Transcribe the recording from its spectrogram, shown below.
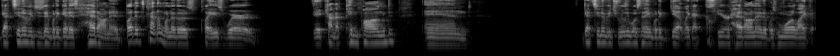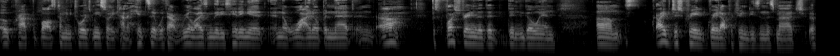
Gacinovic is able to get his head on it. But it's kind of one of those plays where it kind of ping ponged, and Gacinovic really wasn't able to get like a clear head on it. It was more like, oh crap, the ball's coming towards me, so he kind of hits it without realizing that he's hitting it in the wide open net, and ah, it was frustrating that it didn't go in. Um, I just created great opportunities in this match. A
